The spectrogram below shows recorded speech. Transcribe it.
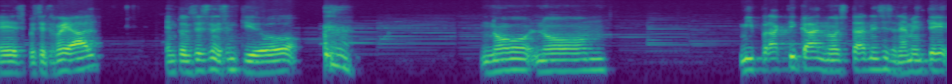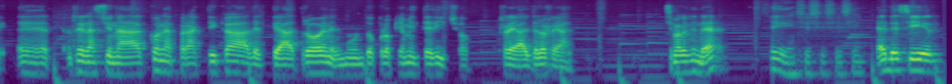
es, pues es real. Entonces, en ese sentido, no, no, mi práctica no está necesariamente eh, relacionada con la práctica del teatro en el mundo propiamente dicho, real de lo real. ¿Sí me a entender? Sí, sí, sí, sí, sí. Es decir,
